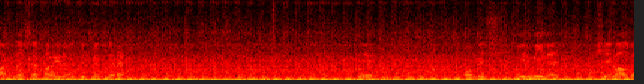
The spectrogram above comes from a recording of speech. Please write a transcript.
arkadaşlar para panayırımız bitmek üzere. Bir 15-20 yine bir şey kaldı.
